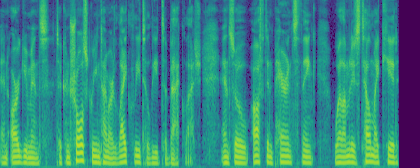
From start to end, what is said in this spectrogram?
and arguments to control screen time are likely to lead to backlash. And so often parents think, well, I'm going to just tell my kid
